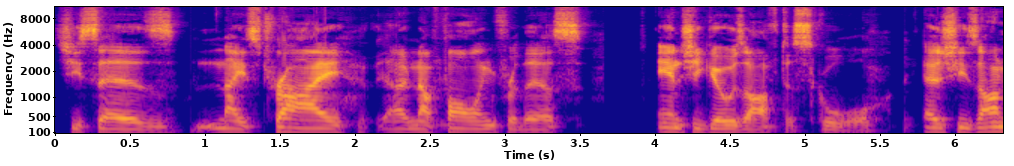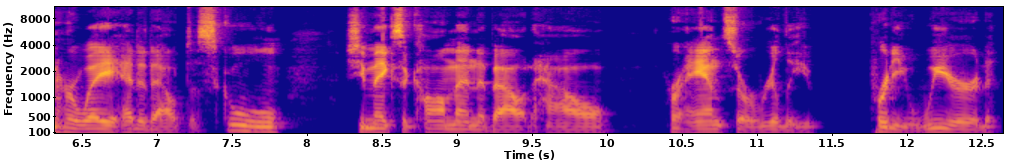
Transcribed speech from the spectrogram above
She says, Nice try. I'm not falling for this. And she goes off to school. As she's on her way headed out to school, she makes a comment about how her aunts are really pretty weird.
